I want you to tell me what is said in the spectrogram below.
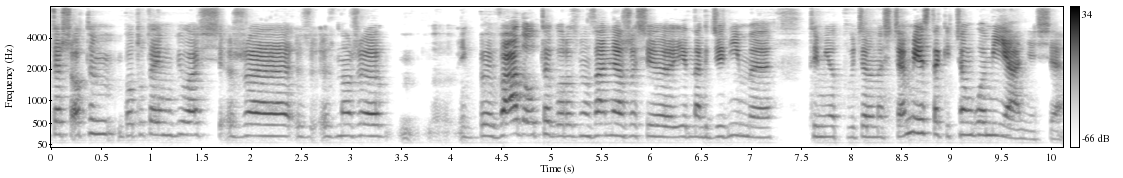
też o tym, bo tutaj mówiłaś, że, no, że jakby wadą tego rozwiązania, że się jednak dzielimy tymi odpowiedzialnościami, jest takie ciągłe mijanie się.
